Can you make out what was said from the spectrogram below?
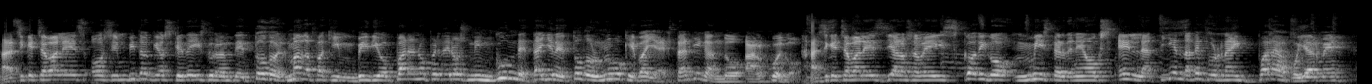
Así que chavales, os invito a que os quedéis durante todo el motherfucking vídeo Para no perderos ningún detalle de todo lo nuevo que vaya a estar llegando al juego. Así que chavales, ya lo sabéis código Mr. de Neox en la tienda de Fortnite para apoyarme.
